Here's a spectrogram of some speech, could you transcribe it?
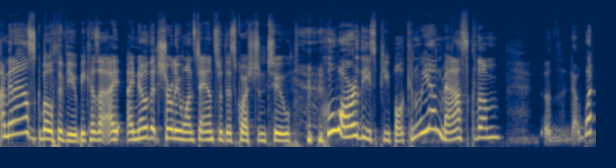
I'm going to ask both of you because I, I know that Shirley wants to answer this question too. Who are these people? Can we unmask them? What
